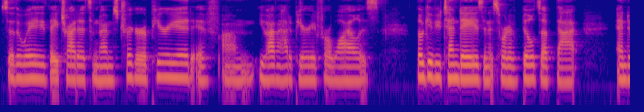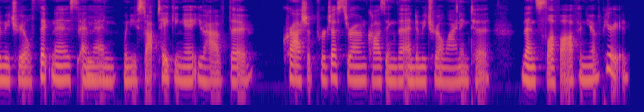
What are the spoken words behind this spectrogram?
So the way they try to sometimes trigger a period if um, you haven't had a period for a while is they'll give you 10 days and it sort of builds up that endometrial thickness. And then when you stop taking it, you have the crash of progesterone causing the endometrial lining to then slough off and you have a period.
